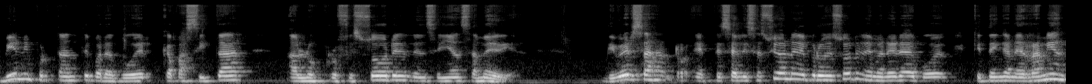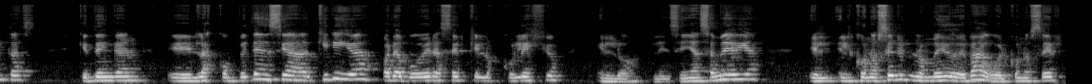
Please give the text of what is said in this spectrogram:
bien importante para poder capacitar a los profesores de enseñanza media. Diversas especializaciones de profesores de manera de poder que tengan herramientas, que tengan eh, las competencias adquiridas para poder hacer que los colegios en, en la enseñanza media el, conocer los medios de pago, el conocer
